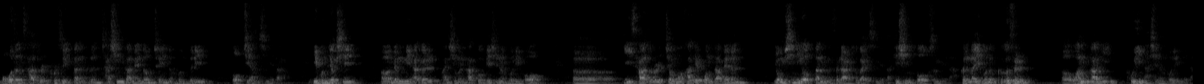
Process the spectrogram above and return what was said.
모든 사주를 풀 수 있다는 그런 자신감에 넘쳐 있는 분들이 없지 않습니다. 이분 역시 어, 명리학을 관심을 갖고 계시는 분이고 어, 이 사주를 정확하게 본다면은 용신이 없다는 것을 알 수가 있습니다. 희신도 없습니다. 그러나 이분은 그것을 어, 완강히 부인하시는 분입니다.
